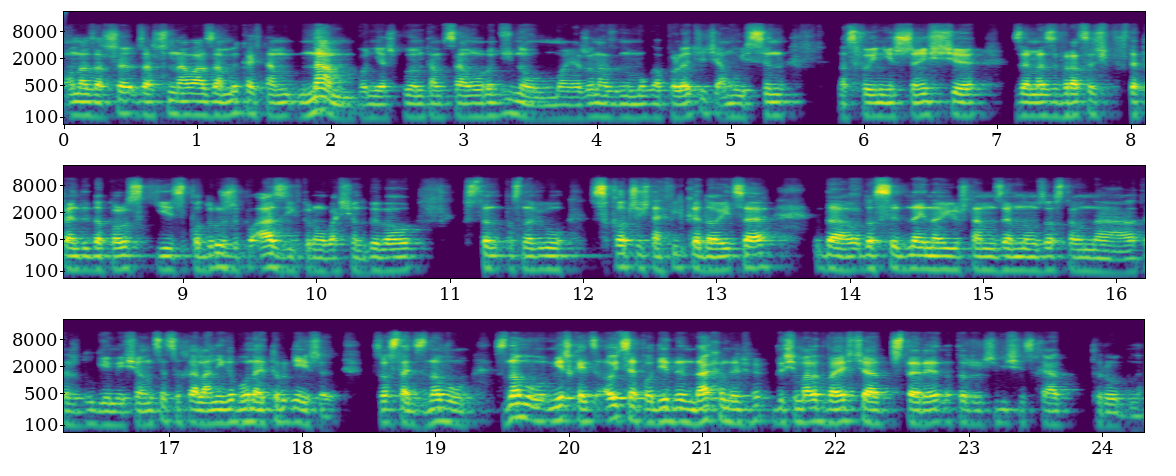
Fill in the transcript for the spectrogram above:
ona zaczynała zamykać tam nam, ponieważ byłem tam całą rodziną. Moja żona ze mną mogła polecieć, a mój syn na swoje nieszczęście, zamiast wracać w te pędy do Polski z podróży po Azji, którą właśnie odbywał, postanowił skoczyć na chwilkę do ojca, do, do Sydney, no i już tam ze mną został na też długie miesiące, co chyba dla niego było najtrudniejsze. Zostać znowu, znowu mieszkać z ojcem pod jednym dachem, gdy się ma lat 24, no to rzeczywiście jest chyba trudne.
